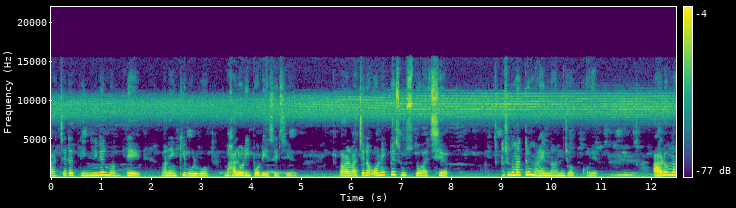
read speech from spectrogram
বাচ্চাটা তিন দিনের মধ্যে মানে কি বলব, ভালো রিপোর্ট এসেছে। আর বাচ্চাটা অনেকটা সুস্থ আছে। শুধুমাত্র মায়ের নাম জপ করে। আরও মা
